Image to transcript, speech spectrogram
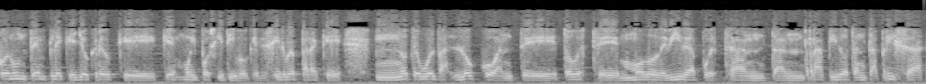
con un temple que yo creo que, es muy positivo, que te sirve para que no te vuelvas loco ante todo este modo de vida pues tan tan rápido, tanta prisa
